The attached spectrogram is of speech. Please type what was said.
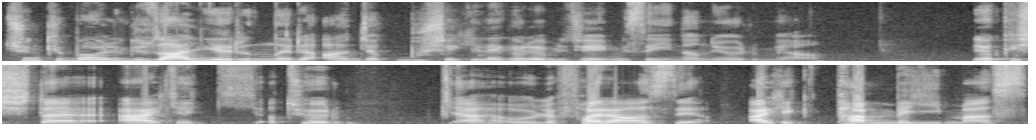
Çünkü böyle güzel yarınları ancak bu şekilde görebileceğimize inanıyorum ya. Yok işte erkek atıyorum ya öyle farazi. Erkek pembe giymez.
